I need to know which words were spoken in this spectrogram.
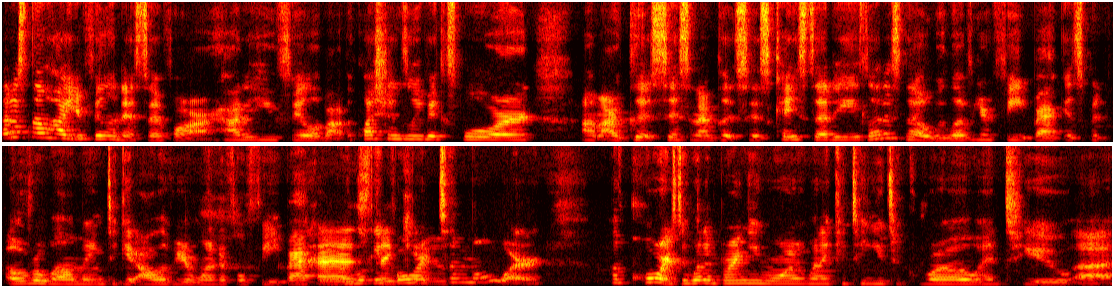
Let us know how you're feeling it so far. How do you feel about the questions we've explored, um, our good sis and our good sis case studies? Let us know. We love your feedback. It's been overwhelming to get all of your wonderful feedback, and we're looking forward you. to more. Of course, we want to bring you more. We want to continue to grow and to uh,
